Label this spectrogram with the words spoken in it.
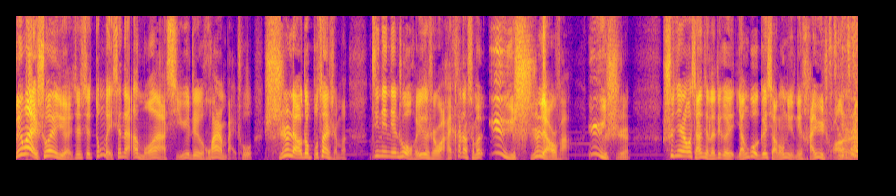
另外说一句，就是东北现在按摩啊、洗浴这个花样百出，食疗都不算什么。今年年初我回去的时候，我还看到什么玉石疗法，玉石，瞬间让我想起了这个杨过跟小龙女那寒玉床似的。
